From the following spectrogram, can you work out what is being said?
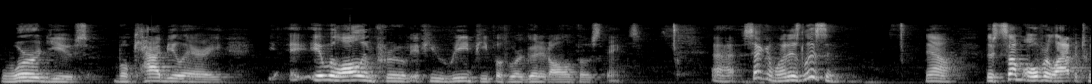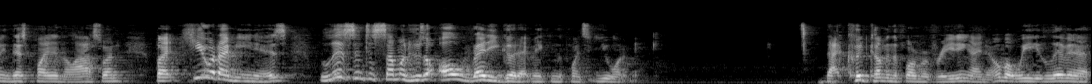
word use, vocabulary, it will all improve if you read people who are good at all of those things. Uh, second one is listen. Now, there's some overlap between this point and the last one, but here what I mean is listen to someone who's already good at making the points that you want to make. That could come in the form of reading, I know, but we live in a,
